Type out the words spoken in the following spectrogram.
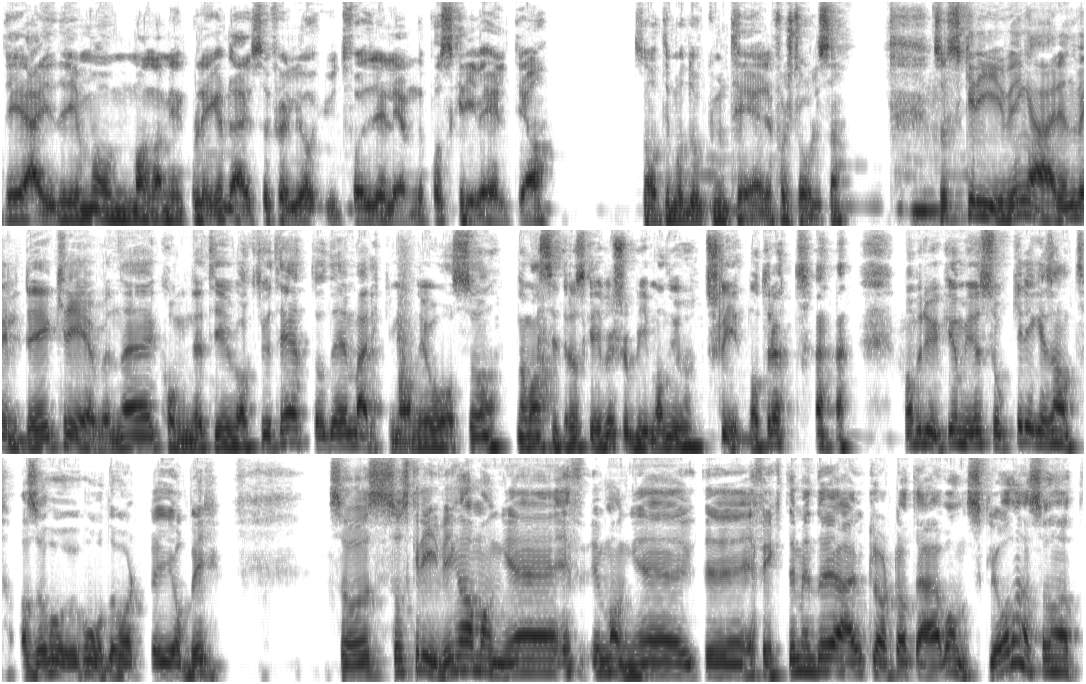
det jeg driver med, og mange av mine kolleger, det er jo selvfølgelig å utfordre elevene på å skrive hele tida. Sånn at de må dokumentere forståelse. Mm. Så skriving er en veldig krevende kognitiv aktivitet, og det merker man jo også når man sitter og skriver, så blir man jo sliten og trøtt. man bruker jo mye sukker, ikke sant. Altså hodet vårt jobber. Så, så skriving har mange, mange, eh, effekter, men det er jo klart at det er vanskelig òg. Sånn at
